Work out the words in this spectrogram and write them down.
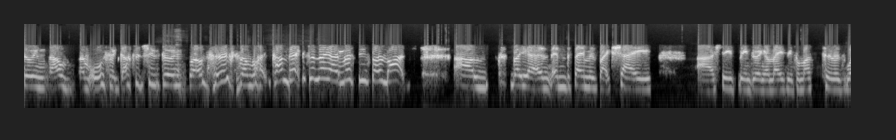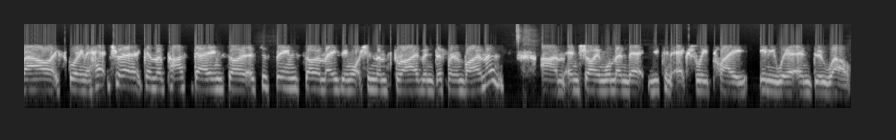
doing well. I'm also gutted she's doing well too because I'm like, come back to me. I miss you so much. Um, but yeah, and, and the same as like Shay. Uh, she's been doing amazing from us too as well, like scoring the hat trick in the past game. So it's just been so amazing watching them thrive in different environments um, and showing women that you can actually play anywhere and do well.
